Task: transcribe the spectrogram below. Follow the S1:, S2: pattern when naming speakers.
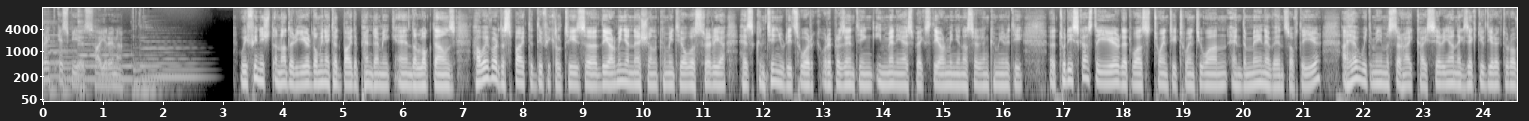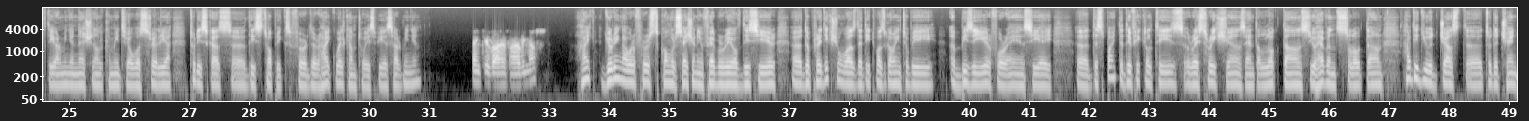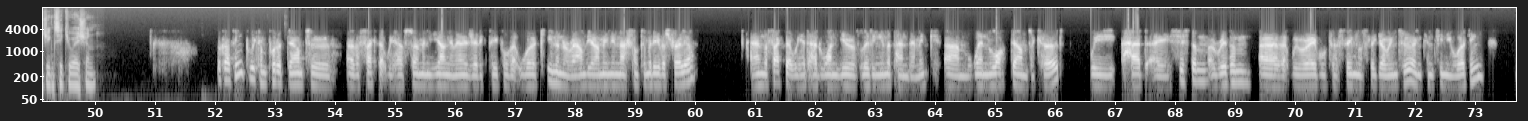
S1: Ընտրեք SPS հայրենը
S2: We finished another year dominated by the pandemic and the lockdowns. However, despite the difficulties, uh, the Armenian National Committee of Australia has continued its work representing in many aspects the Armenian Australian community. Uh, to discuss the year that was 2021 and the main events of the year, I have with me Mr. Haik Kayserian, Executive Director of the Armenian National Committee of Australia, to discuss uh, these topics further. Haik, welcome to SBS Armenian.
S3: Thank you, Vahe, for having us.
S2: Hi. During our first conversation in February of this year, uh, the prediction was that it was going to be a busy year for ANCA. Uh, despite the difficulties, restrictions, and the lockdowns, you haven't slowed down. How did you adjust uh, to the changing situation?
S3: Look, I think we can put it down to uh, the fact that we have so many young and energetic people that work in and around the Armenian National Committee of Australia and the fact that we had had one year of living in the pandemic, um, when lockdowns occurred, we had a system, a rhythm uh, that we were able to seamlessly go into and continue working.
